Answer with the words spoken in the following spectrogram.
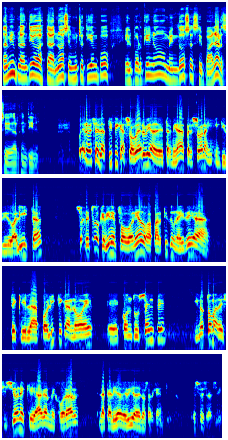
también planteó hasta no hace mucho tiempo el por qué no Mendoza separarse de Argentina. Bueno, esa es la típica soberbia de determinadas personas individualistas, sobre todo que vienen fogoneados a partir de una idea de que la política no es eh, conducente y no toma decisiones que hagan mejorar la calidad de vida de los argentinos. Eso es así.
